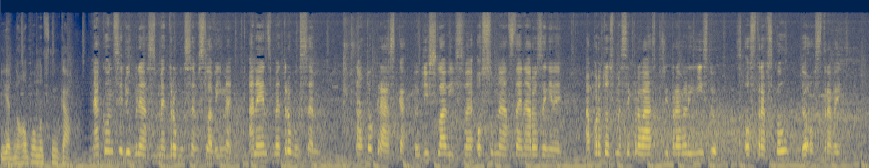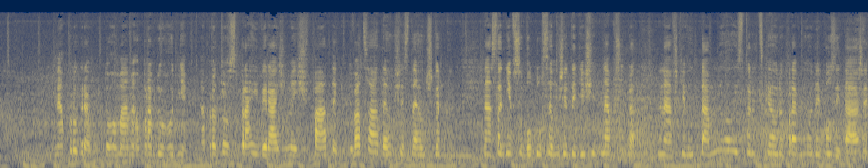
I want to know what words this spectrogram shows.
jednoho pomocníka. Na konci dubna s Metrobusem slavíme. A nejen s Metrobusem. Tato kráska totiž slaví své 18. narozeniny a proto jsme si pro vás připravili jízdu z Ostravskou do Ostravy. Na programu toho máme opravdu hodně a proto z Prahy vyrážíme již v pátek 26.4. Následně v sobotu se můžete těšit například na návštěvu tamního historického dopravního depozitáře.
